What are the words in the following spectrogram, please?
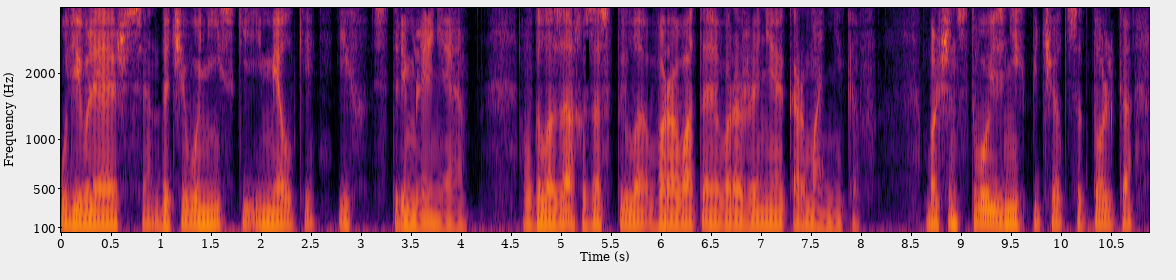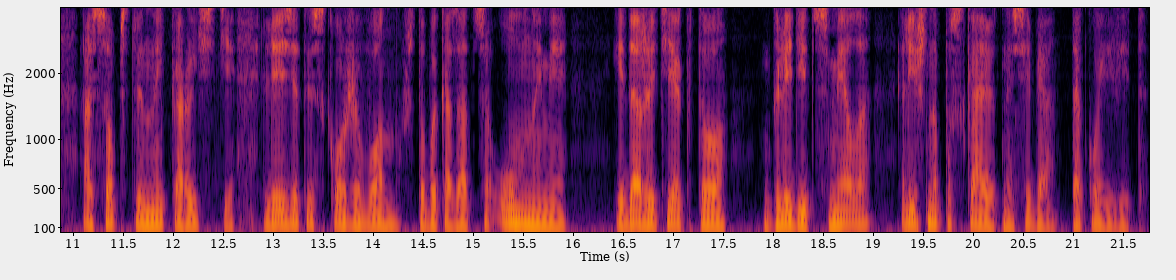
удивляешься, до чего низки и мелки их стремления. В глазах застыло вороватое выражение карманников. Большинство из них печется только о собственной корысти, лезет из кожи вон, чтобы казаться умными, и даже те, кто глядит смело, лишь напускают на себя такой вид.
